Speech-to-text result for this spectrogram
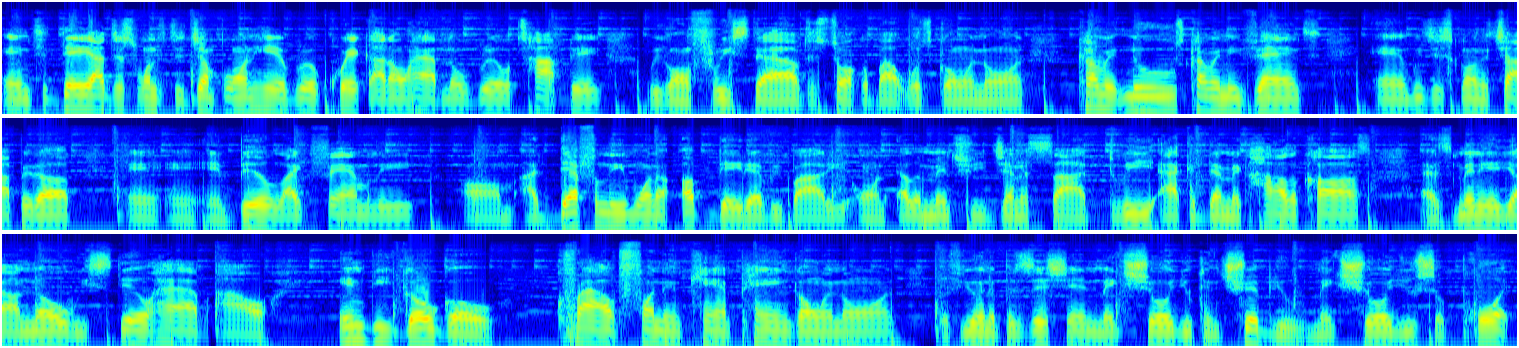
And today I just wanted to jump on here real quick. I don't have no real topic. We're going to freestyle, just talk about what's going on, current news, current events, and we're just going to chop it up and, and, and build like family um, I definitely want to update everybody on Elementary Genocide 3 Academic Holocaust. As many of y'all know, we still have our Indiegogo crowdfunding campaign going on. If you're in a position, make sure you contribute, make sure you support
